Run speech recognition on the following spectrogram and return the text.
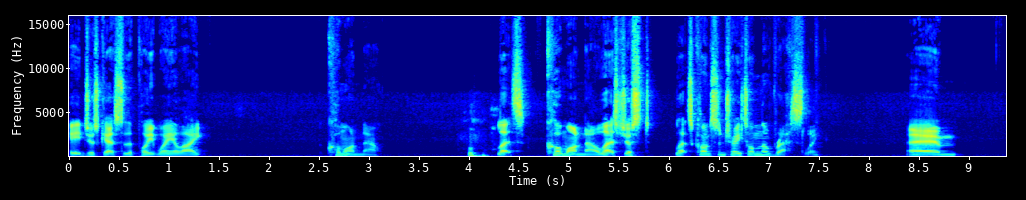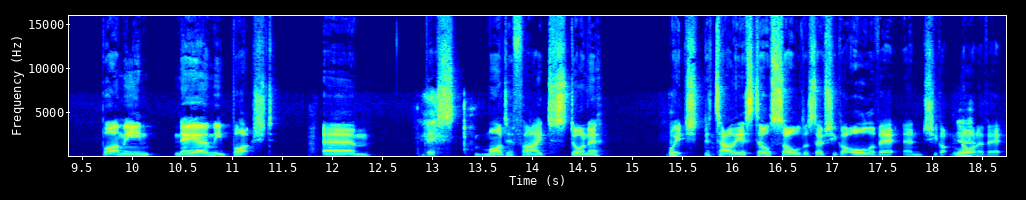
it just gets to the point where you're like, come on now. let's come on now. Let's just let's concentrate on the wrestling. Um but I mean Naomi botched um this modified stunner which Natalya still sold as though she got all of it and she got none Yeah. of it.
